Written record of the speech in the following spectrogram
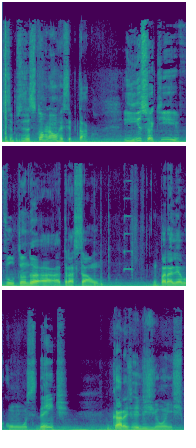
Você precisa se tornar um receptáculo. E isso aqui, voltando a, a traçar um, um paralelo com o Ocidente, cara, as religiões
